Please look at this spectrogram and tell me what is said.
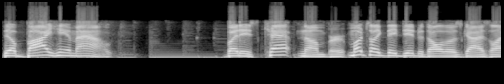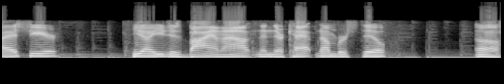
They'll buy him out, but his cap number, much like they did with all those guys last year, you know, you just buy them out and then their cap number still, ugh.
